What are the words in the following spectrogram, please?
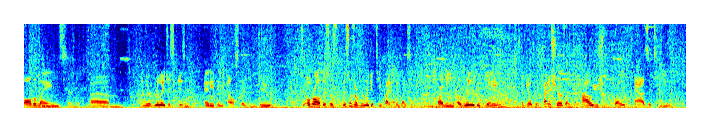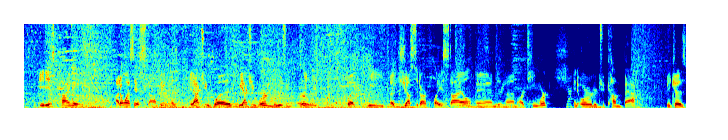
all the lanes, um, and there really just isn't anything else they can do. So overall, this was this was a really good team fight because, like, I mean, a really good game because it kind of shows like how you should play as a team. It is kind of, I don't want to say a stomping because it actually was. We actually were losing early, but we adjusted our play style and um, our teamwork in order to come back because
